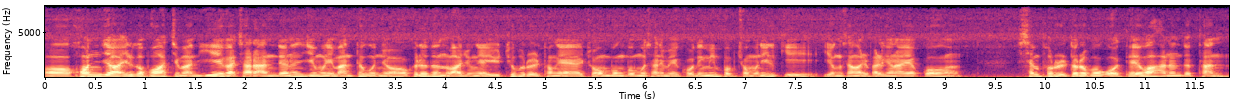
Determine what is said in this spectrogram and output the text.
어, 혼자 읽어보았지만 이해가 잘 안 되는 지문이 많더군요. 그러던 와중에 유튜브를 통해 조은봉 법무사님의 고등민법 조문 읽기 영상을 발견하였고 샘플을 들어보고 대화하는 듯한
